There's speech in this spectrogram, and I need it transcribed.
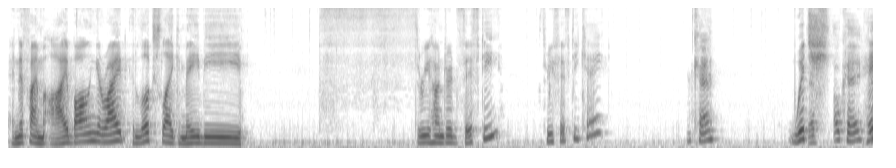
And if I'm eyeballing it right, it looks like maybe 350 350k, Okay. which That's- okay, Hey,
